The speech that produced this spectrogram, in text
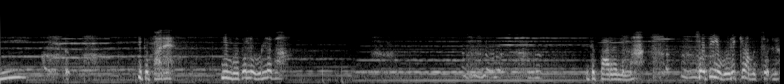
நீ இத பாரு. நீ முதல்ல உள்ள வா. இது பாருங்கம்மா எதையும் ஒழிக்காம சொல்லு.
